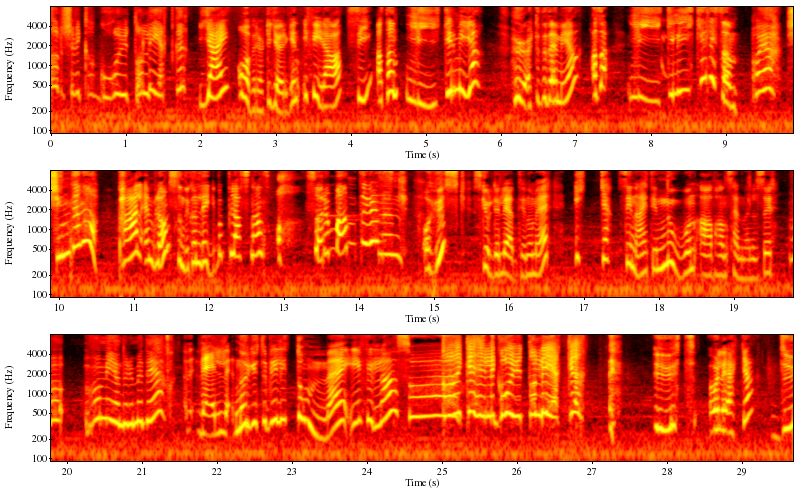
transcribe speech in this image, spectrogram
Kanskje vi kan gå ut og leke? Jeg overhørte Jørgen i 4A si at han liker Mia. Hørte du det, Mia? Altså, like-like, liksom. Å ja. Skynd deg nå! Perl en blomst som du kan legge på plassen hans. Åh, så romantisk! Og husk, skulle det lede til noe mer, ikke si nei til noen av hans henvendelser. Hva, hva mener du med det? Vel, når gutter blir litt dumme i fylla, så Kan ikke heller gå ut og leke? Ut og leke? Du?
